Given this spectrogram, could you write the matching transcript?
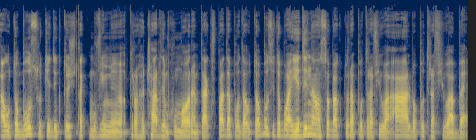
autobusu, kiedy ktoś, tak mówimy trochę czarnym humorem, tak, wpada pod autobus i to była jedyna osoba, która potrafiła A albo potrafiła B.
